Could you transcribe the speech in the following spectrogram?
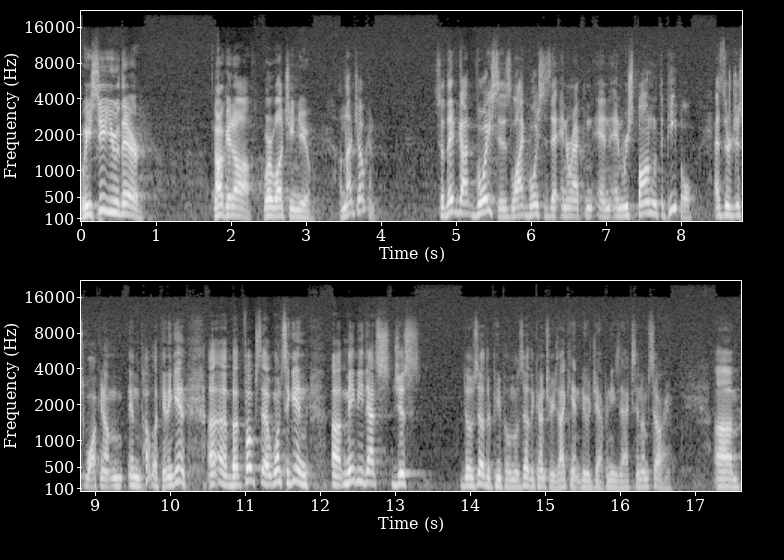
We see you there. Knock it off. We're watching you. I'm not joking. So they've got voices, live voices that interact and, and, and respond with the people as they're just walking out in, in public. And again, uh, uh but folks, uh, once again, uh, maybe that's just those other people in those other countries. I can't do a Japanese accent. I'm sorry. Um,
